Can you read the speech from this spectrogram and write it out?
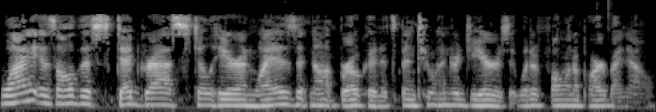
why is all this dead grass still here, and why is it not broken? It's been 200 years. It would have fallen apart by now.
